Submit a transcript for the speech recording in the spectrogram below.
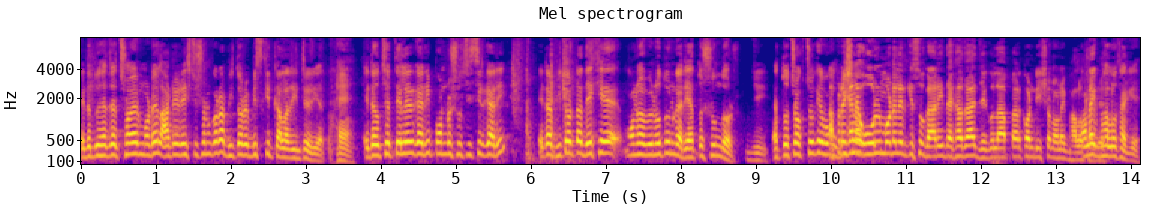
এটা দুই হাজার ছয়ের মডেল আটে রেজিস্ট্রেশন করা ভিতরে বিস্কিট কালার ইন্টেরিয়ার হ্যাঁ। এটা হচ্ছে তেলের গাড়ি পনেরোশো সিসির গাড়ি। এটা ভিতরটা দেখে মনে হবে নতুন গাড়ি এত সুন্দর। জি। এত চকচকে এবং এখানে ওল্ড মডেলের কিছু গাড়ি দেখা যায় যেগুলো আপনার কন্ডিশন অনেক ভালো অনেক ভালো থাকে।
